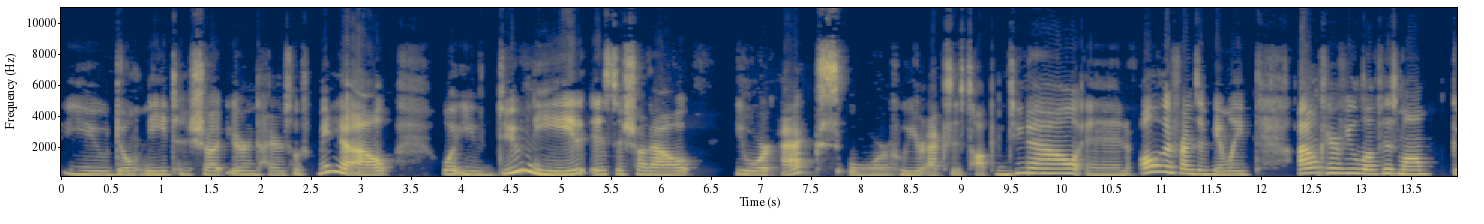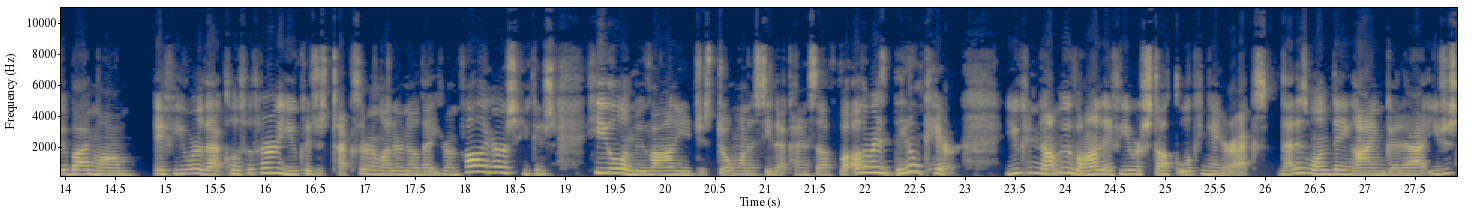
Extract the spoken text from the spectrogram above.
you don't need to shut your entire social media out. What you do need is to shut out your ex or who your ex is talking to now and all other friends and family. I don't care if you love his mom, goodbye, mom. If you were that close with her, you could just text her and let her know that you're unfollowing her so you can just heal and move on. You just don't want to see that kind of stuff. But otherwise, they don't care. You cannot move on if you are stuck looking at your ex. That is one thing I'm good at. You just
